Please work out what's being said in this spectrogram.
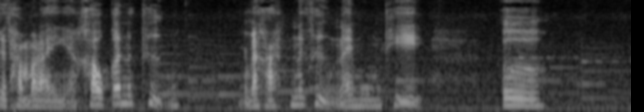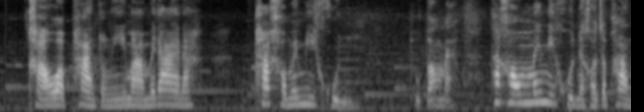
จะทำอะไรอย่างเงี้ยเขาก็นึกถึงนะคะ นึกถึงในมุมที่ เออเขาอะผ่านตรงนี้มาไม่ได้นะ ถ้าเขาไม่มีคุณ ถูกต้องไหมถ้าเขาไม่มีคุณเนี่ยเขาจะผ่าน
